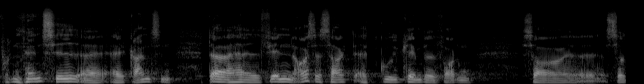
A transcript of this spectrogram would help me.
på den anden side af, af grænsen, der havde fjenden også sagt, at Gud kæmpede for den. Så, øh, så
